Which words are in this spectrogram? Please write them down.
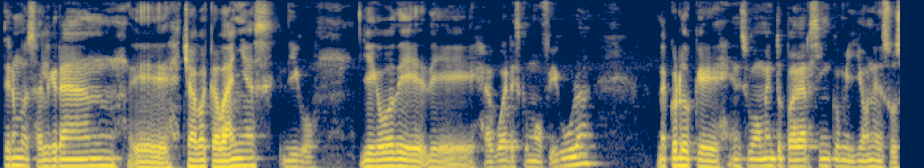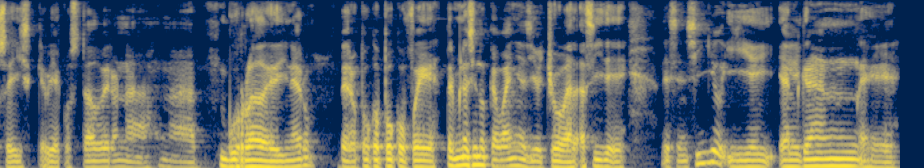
Tenemos al gran eh, Chava Cabañas, digo, llegó de, Jaguares como figura. Me acuerdo que en su momento pagar 5 millones o 6 que había costado era una, burrada de dinero, pero poco a poco fue, terminó siendo Cabañas y Ochoa, así de, sencillo, y el gran eh,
